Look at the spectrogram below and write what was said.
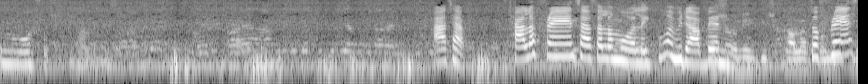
তুমি আচ্ছা হ্যালো ফ্রেন্ডস আসসালামু আলাইকুম আমি কালার তো ফ্রেন্ডস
